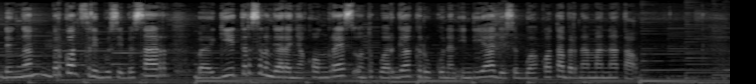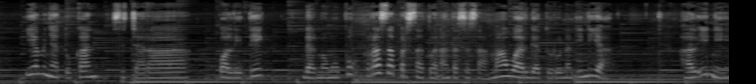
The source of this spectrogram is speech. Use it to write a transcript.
dengan berkontribusi besar bagi terselenggaranya kongres untuk warga kerukunan India di sebuah kota bernama Natal. Ia menyatukan secara politik dan memupuk rasa persatuan antar sesama warga turunan India. Hal ini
